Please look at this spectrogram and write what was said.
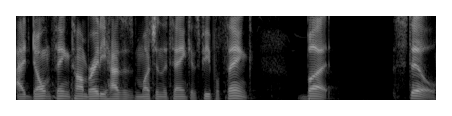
I don't think Tom Brady has as much in the tank as people think, but still,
